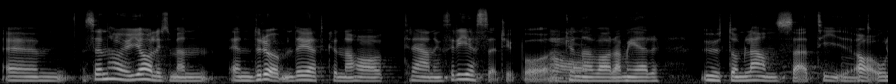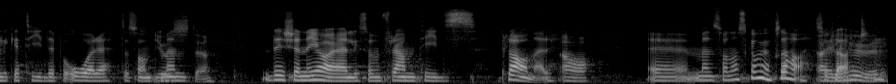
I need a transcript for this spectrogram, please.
Ehm, sen har ju jag liksom en, en dröm, det är att kunna ha träningsresor typ och Ja. kunna vara mer utomlands, ti- ja, olika tider på året och sånt. Just Men det. Det känner jag är liksom framtidsplaner. Ja. Ehm, men sådana ska man ju också ha Ja, såklart. Eller hur?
